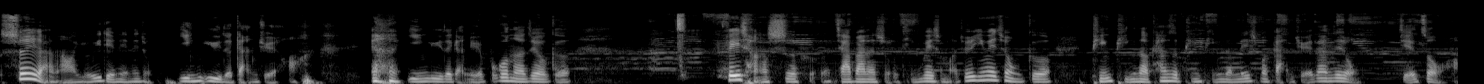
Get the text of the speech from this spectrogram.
虽然啊有一点点那种阴郁的感觉啊，阴郁的感觉，不过呢，这首歌非常适合加班的时候听。为什么？就是因为这种歌平平的，看似平平的，没什么感觉，但这种节奏啊，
